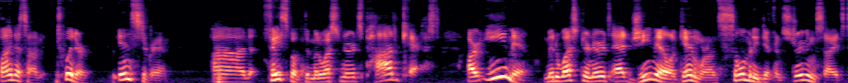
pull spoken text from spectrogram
find us on twitter instagram on facebook the midwestern nerds podcast our email midwesternnerds at gmail again we're on so many different streaming sites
